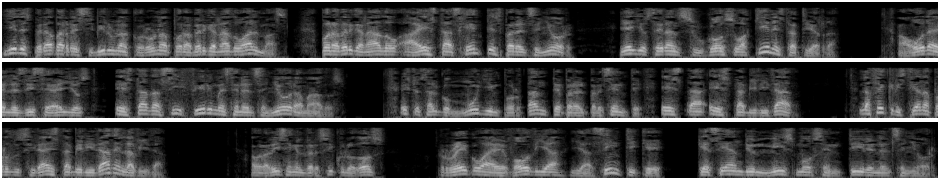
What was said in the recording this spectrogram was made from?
y él esperaba recibir una corona por haber ganado almas, por haber ganado a estas gentes para el Señor, y ellos eran su gozo aquí en esta tierra. Ahora él les dice a ellos, Estad así firmes en el Señor, amados. Esto es algo muy importante para el presente, esta estabilidad. La fe cristiana producirá estabilidad en la vida. Ahora dice en el versículo dos, Ruego a Evodia y a Sintique que sean de un mismo sentir en el Señor.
